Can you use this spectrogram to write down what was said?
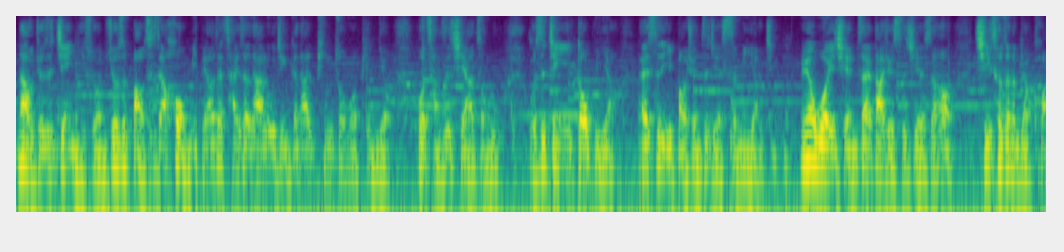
那我就是建议你说，你就是保持在后面，不要再猜测他的路径，跟他拼左或拼右，或尝试其他中路。我是建议都不要，还是以保全自己的生命要紧。因为我以前在大学时期的时候，骑车真的比较快。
